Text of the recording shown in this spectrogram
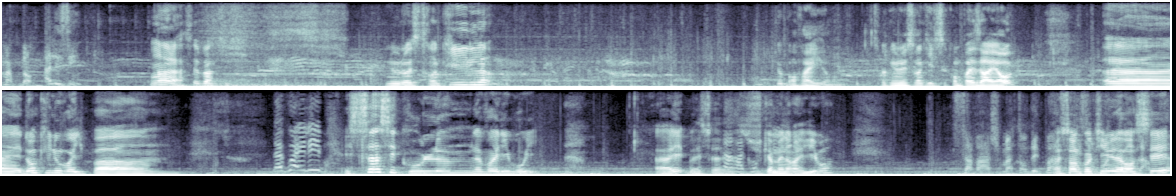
Maintenant, allez-y. Voilà, c'est parti. Nous laisse tranquille. Enfin, ils ont... c'est pas qu'ils nous laissent tranquille, c'est qu'on passe derrière eux. Euh, et donc ils nous voient pas. La voie est libre Et ça c'est cool. La voie est libre, oui. Allez, bah, ça- jusqu'à maintenant elle est libre. Ça va, je m'attendais pas. L'instant on continue d'avancer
